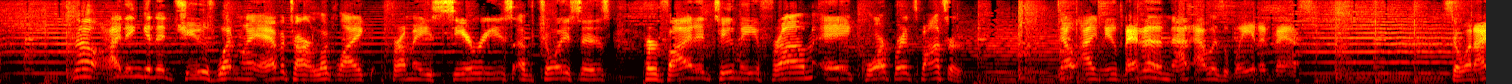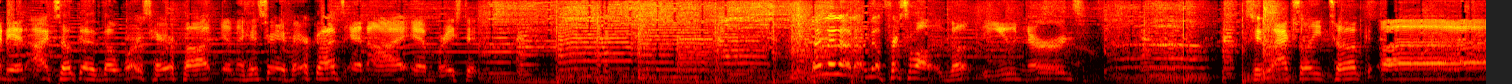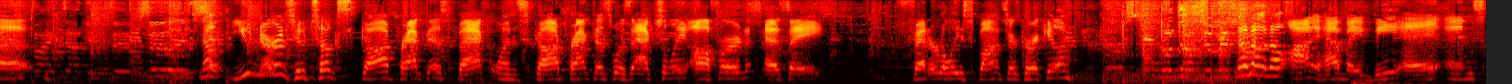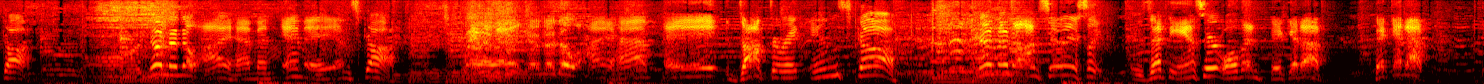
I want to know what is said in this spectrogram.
No, I didn't get to choose what my avatar looked like from a series of choices provided to me from a corporate sponsor. No, I knew better than that. I was way in advance. So what I did, I took the worst haircut in the history of haircuts and I embraced it. No, no, no, no, no. First of all, the, you nerds who actually took, uh, no, you nerds who took ska practice back when ska practice was actually offered as a federally sponsored curriculum. No no, no. I have a BA in ska. No, no, no. I have an MA in ska. No, no, no. I have a doctorate in ska. No, no, no, I'm seriously. Is that the answer? Well, then pick it up. Pick it up.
